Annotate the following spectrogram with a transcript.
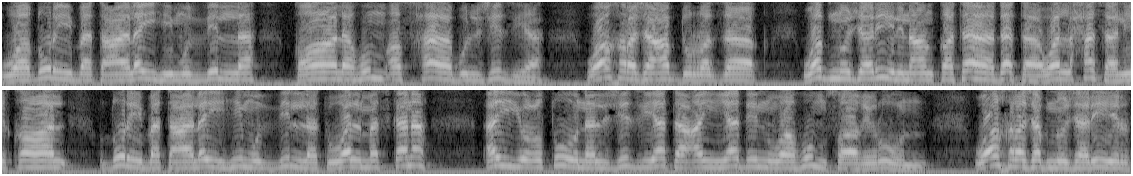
وضربت عليهم الذلة قال هم أصحاب الجزية وأخرج عبد الرزاق وابن جرير عن قتادة والحسن قال ضربت عليهم الذلة والمسكنة أي يعطون الجزية عن يد وهم صاغرون. وأخرج ابن جرير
